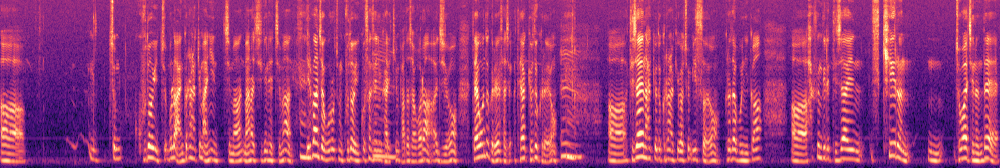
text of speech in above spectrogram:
어, 음, 좀 굳어 있죠. 물론 안 그런 학교 많이 있지만 많아지긴 했지만 음. 일반적으로 좀 굳어 있고 선생님 음. 가리킴 받아 적어라 하지요. 대학원도 그래요, 사실. 대학교도 그래요. 음. 어, 디자인 학교도 그런 학교가 좀 있어요. 그러다 보니까 어, 학생들이 디자인 스킬은 음, 좋아지는데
